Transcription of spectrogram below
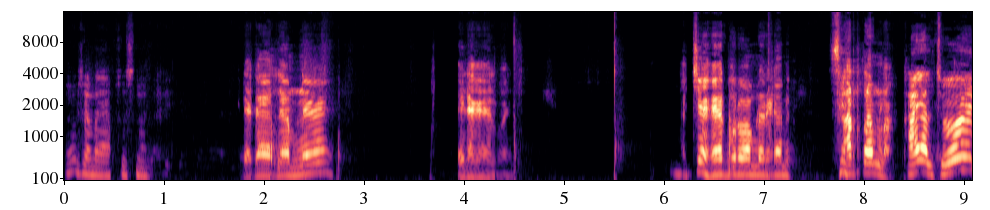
সমস্যা নাই আফসোস নাই। দেখা এলাম না। এই আচ্ছা হ্যাঁ পরে আপনার এটা আমি ছাড়তাম না। খায়াল চোন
